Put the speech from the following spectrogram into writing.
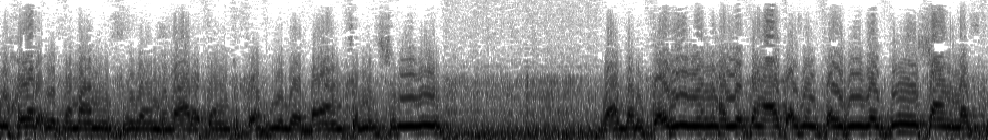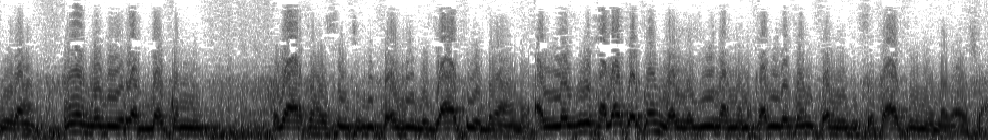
محور سورہ مبارکہ کی توحید بیان شامل شروع وعبر محل تحاک اصل توحید الدین شان مذکورا اعبدوا ربکم خدا کا حسن چلی توحید ذاتی بیان ہے الذي خلقكم والذين من قبلكم توحید صفاتی میں مغاشا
